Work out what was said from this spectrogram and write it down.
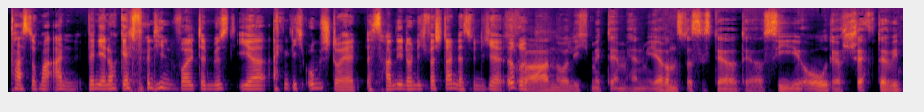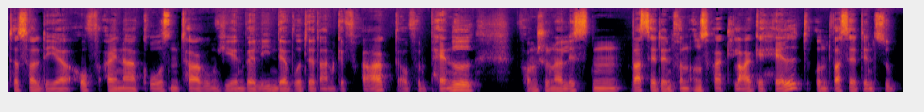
passt doch mal an. Wenn ihr noch Geld verdienen wollt, dann müsst ihr eigentlich umsteuern. Das haben die noch nicht verstanden. Das finde ich ja irre. Ich war neulich mit dem Herrn Mehrens, das ist der, der CEO, der Chef der Wintershaldea auf einer großen Tagung hier in Berlin. Der wurde dann gefragt auf einem Panel vom Journalisten, was er denn von unserer Klage hält und was er denn zu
